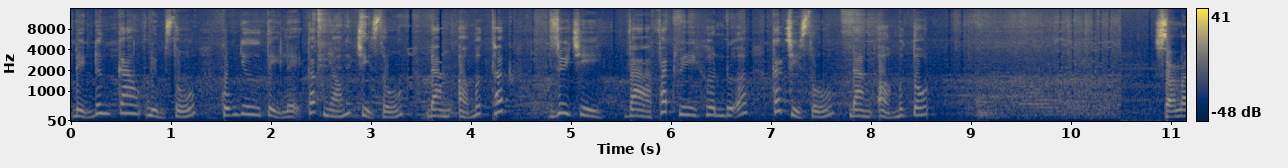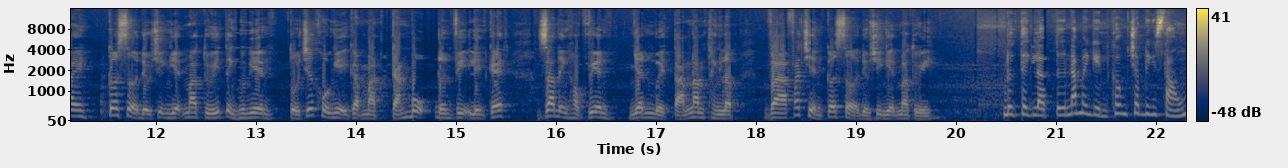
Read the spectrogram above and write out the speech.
để nâng cao điểm số cũng như tỷ lệ các nhóm chỉ số đang ở mức thấp duy trì và phát huy hơn nữa các chỉ số đang ở mức tốt. Sáng nay, cơ sở điều trị nghiện ma túy tỉnh Hưng Yên tổ chức hội nghị gặp mặt cán bộ đơn vị liên kết, gia đình học viên nhân 18 năm thành lập và phát triển cơ sở điều trị nghiện ma túy. Được thành lập từ năm 2006,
